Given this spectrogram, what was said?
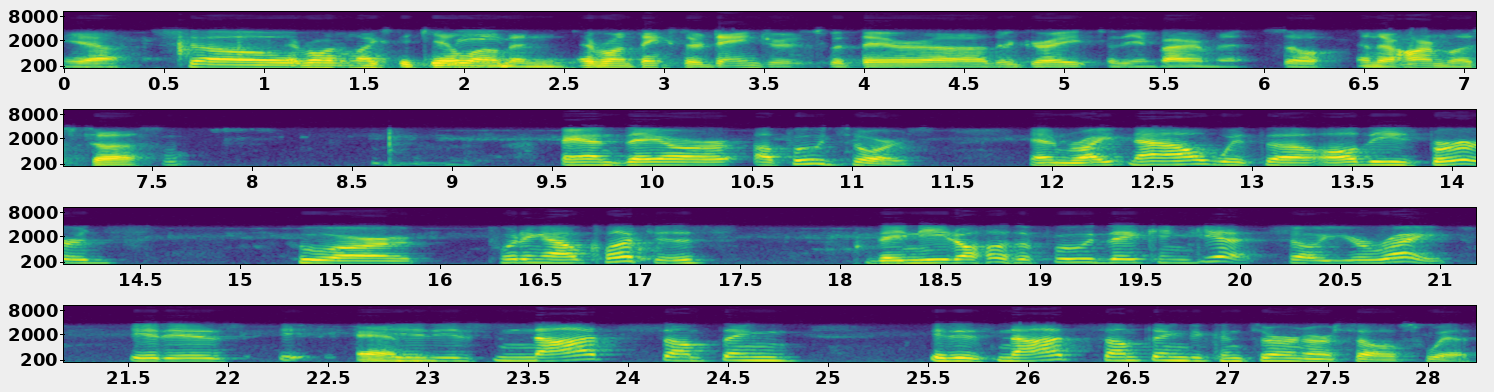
Yeah. So Everyone likes to kill them, and everyone thinks they're dangerous, but they're uh, they're great for the environment. So and they're harmless to us. and they are a food source. And right now, with uh, all these birds who are putting out clutches, they need all the food they can get. So you're right. It is. It, it is not something. It is not something to concern ourselves with.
